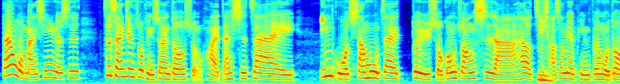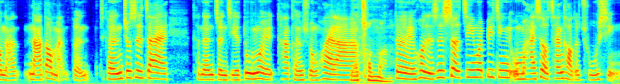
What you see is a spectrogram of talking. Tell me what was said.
当然我蛮幸运的是，这三件作品虽然都有损坏，但是在英国项目在对于手工装饰啊，还有技巧上面的评分，我都有拿拿到满分，可能就是在可能整洁度，因为它可能损坏啦比较啦，匆忙。对，或者是设计，因为毕竟我们还是有参考的雏形，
